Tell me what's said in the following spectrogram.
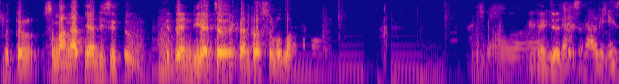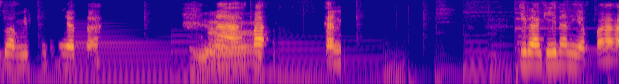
betul, semangatnya di situ. Itu yang diajarkan Rasulullah. Masya Allah, yang indah sekali Islam itu ternyata. Ya. Nah Pak, kan kira-kira nih ya Pak,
